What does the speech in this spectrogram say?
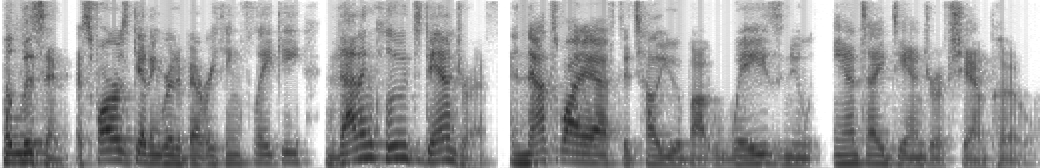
But listen, as far as getting rid of everything flaky, that includes dandruff. And that's why I have to tell you about Ouai's new anti dandruff shampoo.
